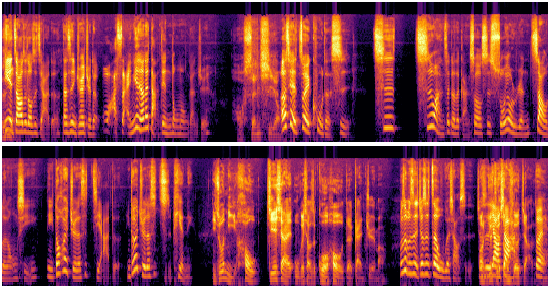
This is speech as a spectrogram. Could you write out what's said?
你也知道这都是假的，但是你就会觉得哇塞，你好像在打电动那种感觉，好神奇哦！而且最酷的是，吃吃完这个的感受是，所有人造的东西你都会觉得是假的，你都会觉得是纸片你。你说你后接下来五个小时过后的感觉吗？不是不是，就是这五个小时，就是要下都假的。对，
